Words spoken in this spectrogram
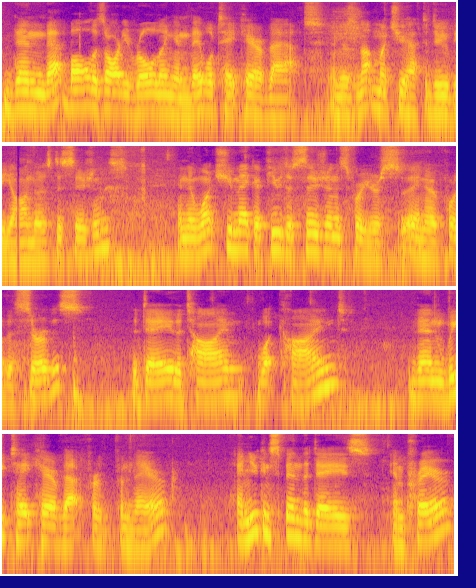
then that ball is already rolling and they will take care of that. And there's not much you have to do beyond those decisions. And then once you make a few decisions for your, you know, for the service, the day, the time, what kind, then we take care of that for, from there. And you can spend the days in prayer.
